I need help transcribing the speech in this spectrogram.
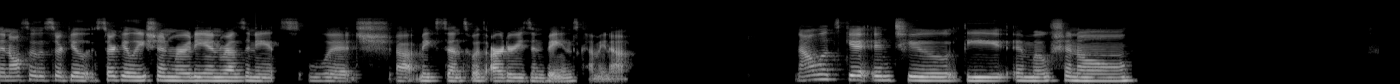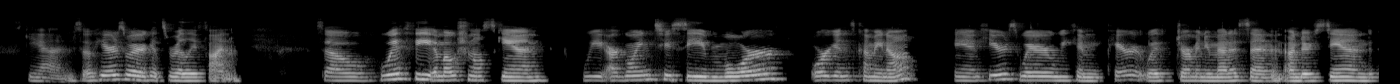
then also the circul- circulation meridian resonates, which uh, makes sense with arteries and veins coming up. Now let's get into the emotional scan. So here's where it gets really fun. So with the emotional scan, we are going to see more organs coming up. And here's where we can pair it with German New Medicine and understand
